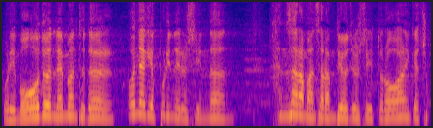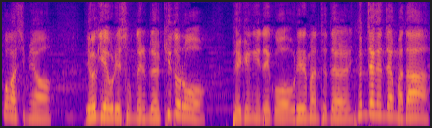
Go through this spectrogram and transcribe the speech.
우리 모든 랩먼트들 언약에 뿌리 내릴 수 있는 한 사람 한 사람 되어줄 수 있도록 하나님께 축복하시며 여기에 우리 성도님들 기도로 배경이 되고 우리 랩먼트들 현장 현장마다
